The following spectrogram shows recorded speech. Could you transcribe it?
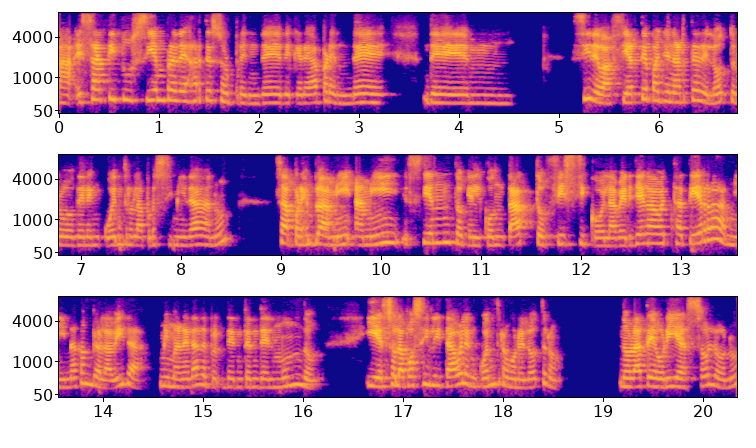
A esa actitud siempre de dejarte sorprender, de querer aprender, de, mm, sí, de vaciarte para llenarte del otro, del encuentro, la proximidad, ¿no? O sea, por ejemplo, a mí, a mí siento que el contacto físico, el haber llegado a esta tierra, a mí me ha cambiado la vida, mi manera de, de entender el mundo. Y eso lo ha posibilitado el encuentro con el otro, no la teoría solo, ¿no?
